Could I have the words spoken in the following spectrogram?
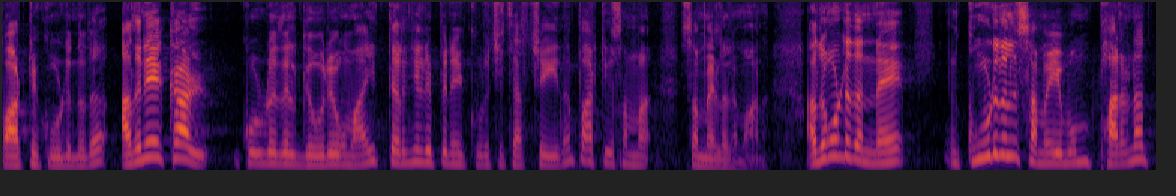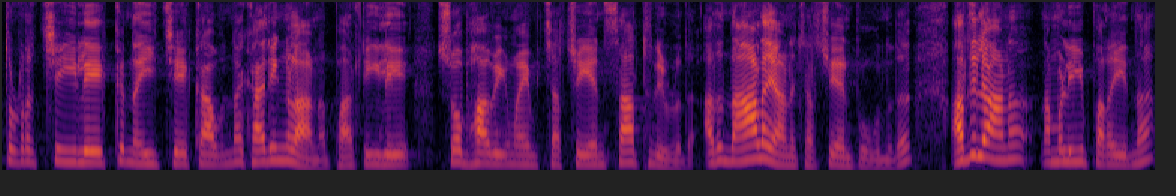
പാർട്ടി കൂടുന്നത് അതിനേക്കാൾ കൂടുതൽ ഗൗരവമായി തെരഞ്ഞെടുപ്പിനെ കുറിച്ച് ചർച്ച ചെയ്യുന്ന പാർട്ടി സമ്മ സമ്മേളനമാണ്. അതുകൊണ്ട് തന്നെ കൂടുതൽ സമയവും ഭരണ തുടർച്ചയിലേക്ക് നയിച്ചേക്കാവുന്ന കാര്യങ്ങളാണ് പാർട്ടിയിലെ സ്വാഭാവികമായും ചർച്ച ചെയ്യാൻ സാധ്യതയുള്ളത്. അത് നാളെയാണ് ചർച്ച ചെയ്യാൻ പോകുന്നത്. അതിലാണ് നമ്മൾ ഈ പറയുന്ന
